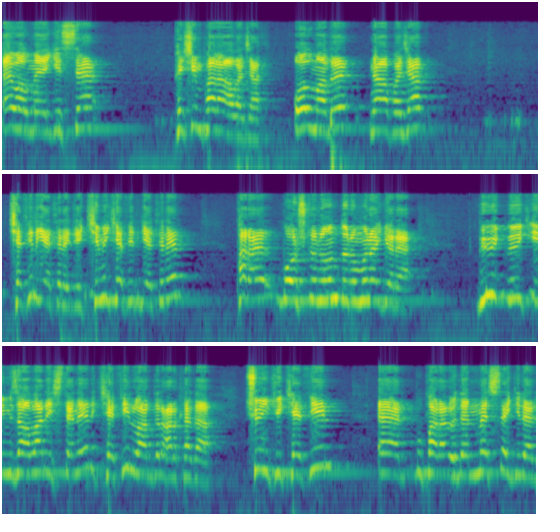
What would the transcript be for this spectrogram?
ev almaya gitse peşin para alacak. Olmadı ne yapacak? Kefil getirecek. Kimi kefil getirir? Para borçluluğun durumuna göre. Büyük büyük imzalar istenir. Kefil vardır arkada. Çünkü kefil eğer bu para ödenmezse gider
